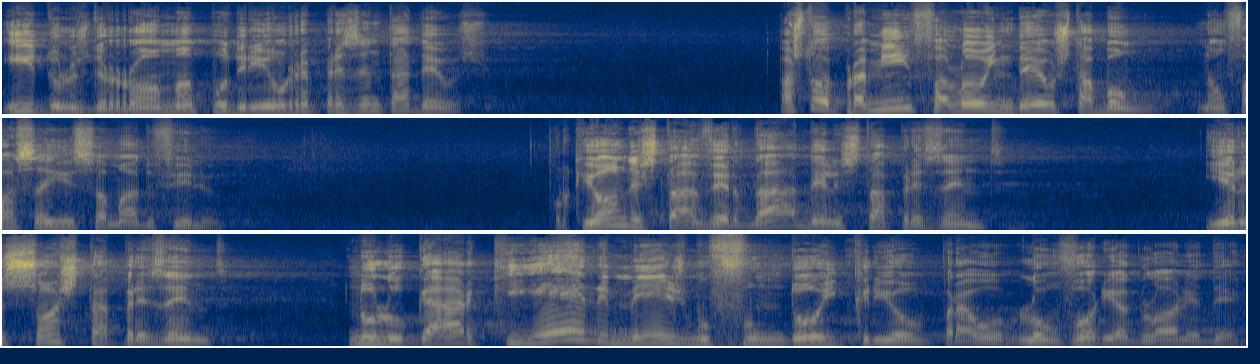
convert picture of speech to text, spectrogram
ídolos de Roma poderiam representar Deus. Pastor, para mim falou em Deus, está bom. Não faça isso, amado filho. Porque onde está a verdade, Ele está presente. E Ele só está presente no lugar que Ele mesmo fundou e criou para o louvor e a glória dele.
